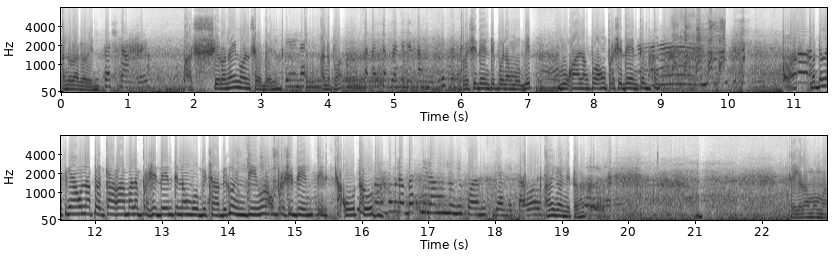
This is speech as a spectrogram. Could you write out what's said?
ano gagawin? Cash number. Ah, 0917. Ano po? Sakay sa president ng movie. Presidente po ng Mubit. Mukha lang po akong presidente, ma'am. Ah, Madalas nga ako napagkakamalang presidente ng Mubit. Sabi ko, hindi ho ako presidente. Tao-tao. Kung labas nilang uniform is ganito. Ay, ganito. Teka lang, mama.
